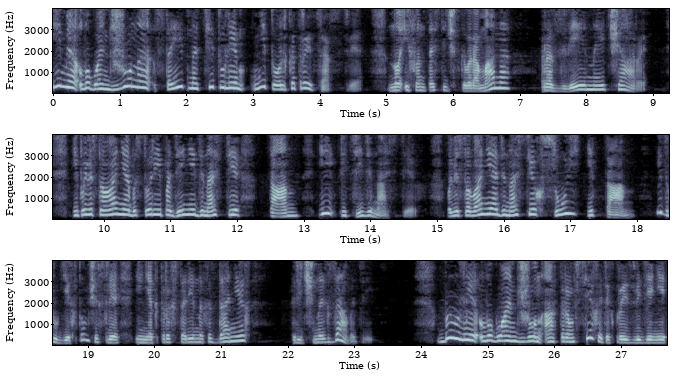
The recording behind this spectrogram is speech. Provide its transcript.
Имя Логуаньчжуна стоит на титуле не только «Троецарствие», но и фантастического романа «Развеянные чары» и повествование об истории падения династии Тан и пяти династиях повествование о династиях Суй и Тан и других, в том числе и некоторых старинных изданиях речных заводей. Был ли Ло Гуанчжун автором всех этих произведений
